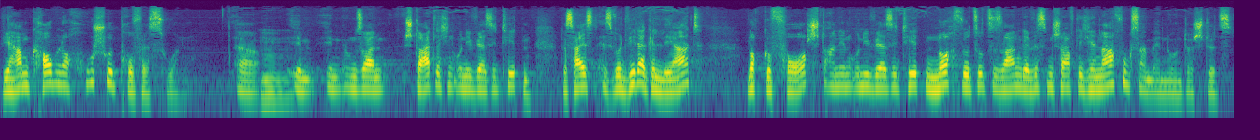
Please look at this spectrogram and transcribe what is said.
wir haben kaum noch Hochschulprofessuren. Äh, mhm. in, in unseren staatlichen Universitäten. Das heißt, es wird weder gelehrt noch geforscht an den Universitäten, noch wird sozusagen der wissenschaftliche Nachwuchs am Ende unterstützt.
